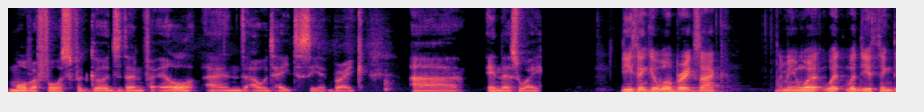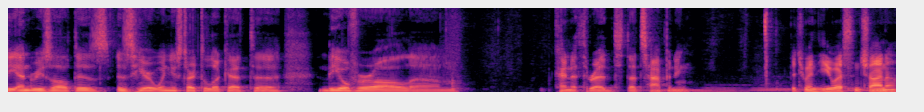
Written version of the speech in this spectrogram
more of a force for good than for ill, and I would hate to see it break uh, in this way. Do you think it will break, Zach? I mean, what, what what do you think the end result is is here when you start to look at uh, the overall um, kind of thread that's happening between the U.S. and China?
